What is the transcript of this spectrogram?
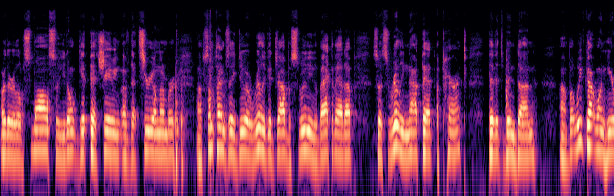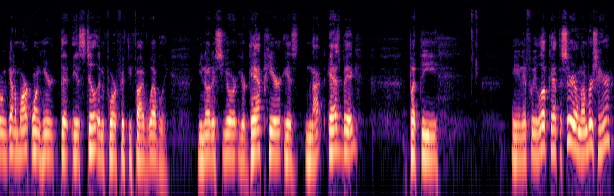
or they're a little small so you don't get that shaving of that serial number. Uh, sometimes they do a really good job of smoothing the back of that up so it's really not that apparent that it's been done. Uh, but we've got one here. We've got a Mark one here that is still in 455 Webley. You notice your, your gap here is not as big, but the and if we look at the serial numbers here,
